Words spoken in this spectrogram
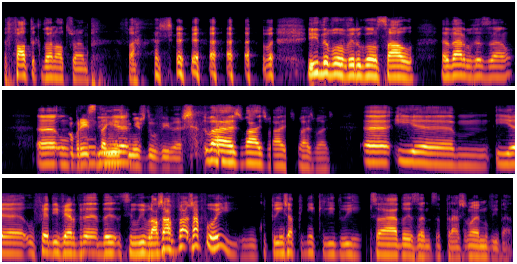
a falta que Donald Trump faz. ainda vou ver o Gonçalo a dar-me razão. Uh, um, Sobre isso um tenho dia... as minhas dúvidas. Vais, vais, vais, vais, vais. Uh, e uh, e uh, o Fediver da, da Liberal já, já foi. O Coutinho já tinha querido isso há dois anos atrás, não é novidade.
